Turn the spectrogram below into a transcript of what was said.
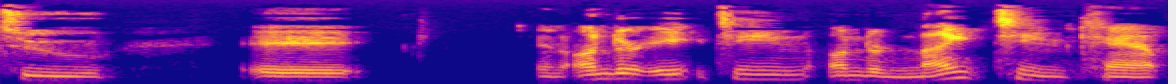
to a an under 18, under 19 camp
